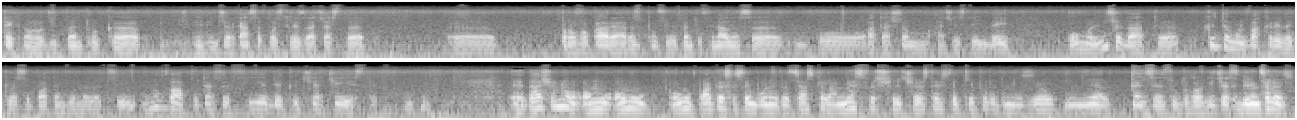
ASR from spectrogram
tehnologic, pentru că încercam să păstrez această uh, provocare a răspunsului pentru final, însă o atașăm aceste idei, omul niciodată, cât de mult va crede că se poate îmbunătăți, nu va putea să fie decât ceea ce este. E, da și nu. Omul, omul, omul poate să se îmbunătățească la nesfârșit și ăsta este chipul lui Dumnezeu din el. În sensul duhovnicesc. Bineînțeles.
